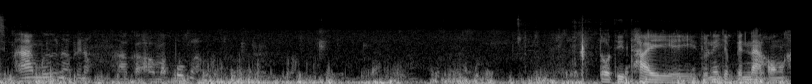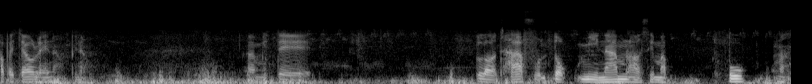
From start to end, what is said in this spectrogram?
สิบห้ามื้อนะพี่น้องเราก็เอามาปลูกแล้วตัวที่ไทยตัวนี้จะเป็นนาของข้าพเจ้าเลยเนาะพี่น้องก็มีแต่รอดท้าฝนตกมีน้ำเราสิมาปลูกเนาะ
